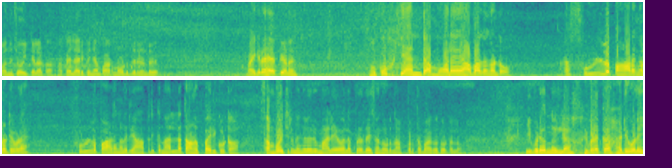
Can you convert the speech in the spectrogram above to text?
വന്ന് ചോദിക്കലാട്ടോ. അപ്പോൾ എല്ലാവർക്കും ഞാൻ പറഞ്ഞു കൊടുത്തിട്ടുണ്ട്. ഭയങ്കര ഹാപ്പിയാണ്. നോക്കൂ എന്റെ മോനെ ആ ഭാഗം കണ്ടോ? അവിടെ ഫുള്ള് പാടങ്ങൾ കേട്ടോ ഇവിടെ. ഫുള്ള് പാടങ്ങൾ. രാത്രിക്ക് നല്ല തണുപ്പായിരിക്കും കേട്ടോ സംഭവിച്ചിട്ടുണ്ടെങ്കിൽ ഒരു മലയോല പ്രദേശം തോന്നുന്നു അപ്പുറത്തെ ഭാഗത്തോട്ടല്ലോ. ഇവിടെ ഒന്നുമില്ല ഇവിടെയൊക്കെ അടിപൊളി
